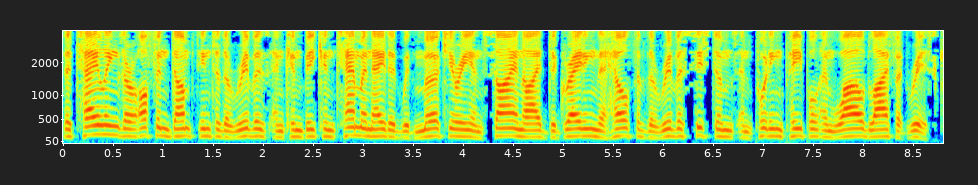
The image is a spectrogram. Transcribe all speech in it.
The tailings are often dumped into the rivers and can be contaminated with mercury and cyanide, degrading the health of the river systems and putting people and wildlife at risk.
